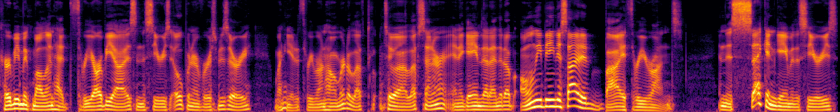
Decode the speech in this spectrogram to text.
Kirby McMullen had three RBIs in the series opener versus Missouri when he had a three-run homer to left to uh, left center in a game that ended up only being decided by three runs. In the second game of the series,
